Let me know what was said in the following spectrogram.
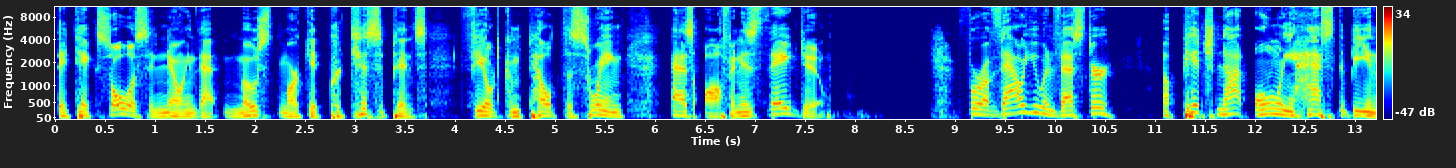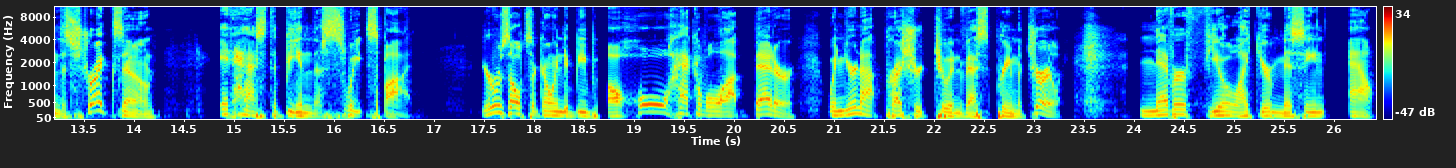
they take solace in knowing that most market participants feel compelled to swing as often as they do. For a value investor, a pitch not only has to be in the strike zone, it has to be in the sweet spot. Your results are going to be a whole heck of a lot better when you're not pressured to invest prematurely. Never feel like you're missing out.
